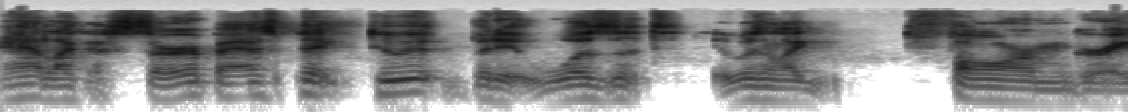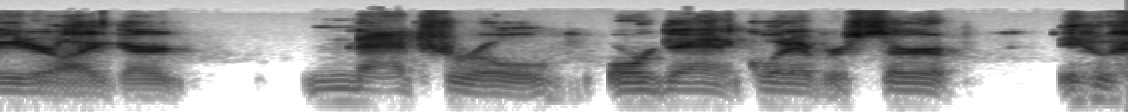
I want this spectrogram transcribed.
had like a syrup aspect to it, but it wasn't. It wasn't like farm grade or like our natural organic whatever syrup. It was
